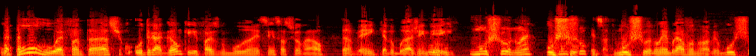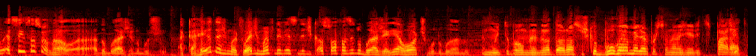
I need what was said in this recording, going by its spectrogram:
O burro é fantástico, o dragão que ele faz no Mulan é sensacional também, que é a dublagem dele. Mushu, não é? Mushu. Exato, Mushu, eu não lembrava o nome. O Mushu é sensacional, a, a dublagem do Mushu. A carreira do Ed Murphy, o Ed Murphy devia se dedicar só a fazer dublagem, ele é ótimo dublando. É muito bom mesmo. Eu adoro. Nossa, acho que o burro é o melhor personagem, ele disparado.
